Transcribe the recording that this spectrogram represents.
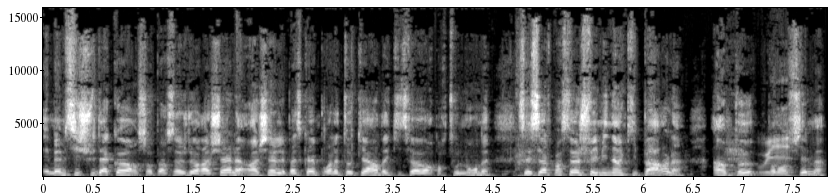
et même si je suis d'accord sur le personnage de Rachel, Rachel elle passe quand même pour la tocarde qui se fait avoir par tout le monde. C'est le seul personnage féminin qui parle un peu pendant le film.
